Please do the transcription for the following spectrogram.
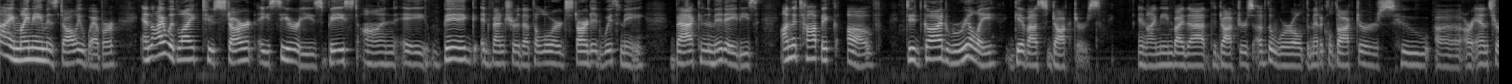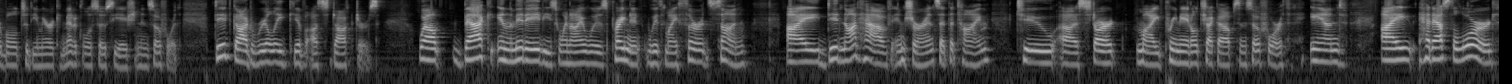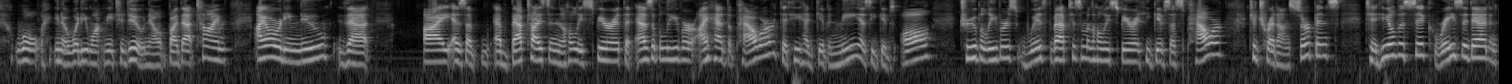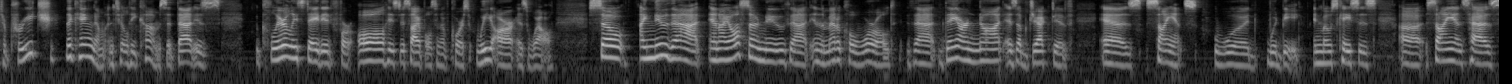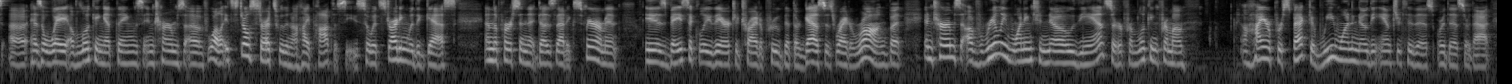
Hi, my name is Dolly Webber, and I would like to start a series based on a big adventure that the Lord started with me back in the mid 80s on the topic of Did God really give us doctors? And I mean by that the doctors of the world, the medical doctors who uh, are answerable to the American Medical Association and so forth. Did God really give us doctors? Well, back in the mid 80s, when I was pregnant with my third son, I did not have insurance at the time to uh, start my prenatal checkups and so forth. And I had asked the Lord, well, you know, what do you want me to do? Now, by that time, I already knew that I, as a, a, baptized in the Holy Spirit, that as a believer, I had the power that He had given me, as He gives all true believers with the baptism of the Holy Spirit. He gives us power to tread on serpents, to heal the sick, raise the dead, and to preach the kingdom until He comes. That that is clearly stated for all his disciples, and of course, we are as well. So I knew that, and I also knew that in the medical world that they are not as objective as science would would be. In most cases, uh, science has uh, has a way of looking at things in terms of well, it still starts within a hypothesis. So it's starting with a guess, and the person that does that experiment is basically there to try to prove that their guess is right or wrong. But in terms of really wanting to know the answer from looking from a, a higher perspective, we want to know the answer to this or this or that.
